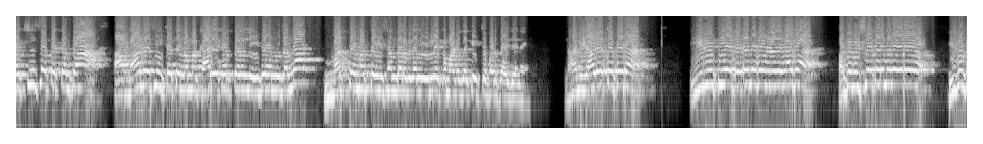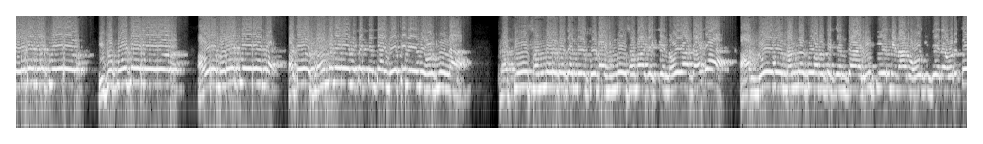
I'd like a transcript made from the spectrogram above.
ರಕ್ಷಿಸತಕ್ಕಂತ ಆ ಮಾನಸಿಕತೆ ನಮ್ಮ ಕಾರ್ಯಕರ್ತರಲ್ಲಿ ಇದೆ ಅನ್ನೋದನ್ನ ಮತ್ತೆ ಮತ್ತೆ ಈ ಸಂದರ್ಭದಲ್ಲಿ ಉಲ್ಲೇಖ ಮಾಡೋದಕ್ಕೆ ಇಚ್ಛೆ ಪಡ್ತಾ ಇದ್ದೇನೆ. ನಾನು ಯಾವತ್ತೂ ಕೂಡ ಈ ರೀತಿಯ ಘಟನೆಗಳು ನಡೆದಾಗ ಅದು ವಿಶ್ವಕರ್ಮನವರು, ಇದು ಗೌಡ ಜಾತಿಯವರು, ಇದು ಪೂಜಾರಿಯವರು, ಅವರು ಮರಾಠಿಯವರು ಅಥವಾ ಬ್ರಾಹ್ಮಣರು ಅನ್ನತಕ್ಕಂತ ಯೋಚನೆಯಲ್ಲಿ ಹೋಗ್ಲಿಲ್ಲ. ಪ್ರತಿ ಸಂದರ್ಭದಲ್ಲಿಯೂ ಕೂಡ ಹಿಂದೂ ಸಮಾಜಕ್ಕೆ ನೋವಾದಾಗ ಆ ನೋವು ನನ್ನದು ಅನ್ನತಕ್ಕಂತ ರೀತಿಯಲ್ಲಿ ನಾನು ಹೋಗಿದ್ದೇನೆ ಹೊರತು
